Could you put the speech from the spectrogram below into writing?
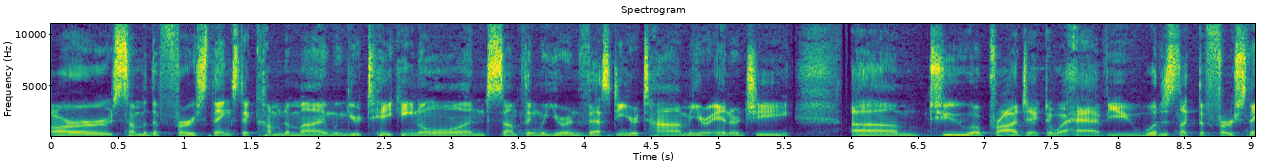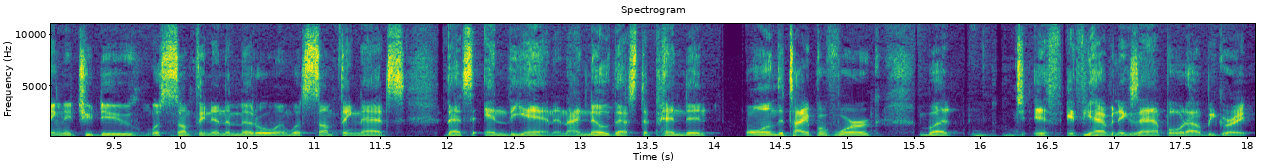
are some of the first things that come to mind when you're taking on something when you're investing your time and your energy um, to a project or what have you? What is like the first thing that you do? What's something in the middle and what's something that's that's in the end? And i know that's dependent on the type of work but if, if you have an example that would be great.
